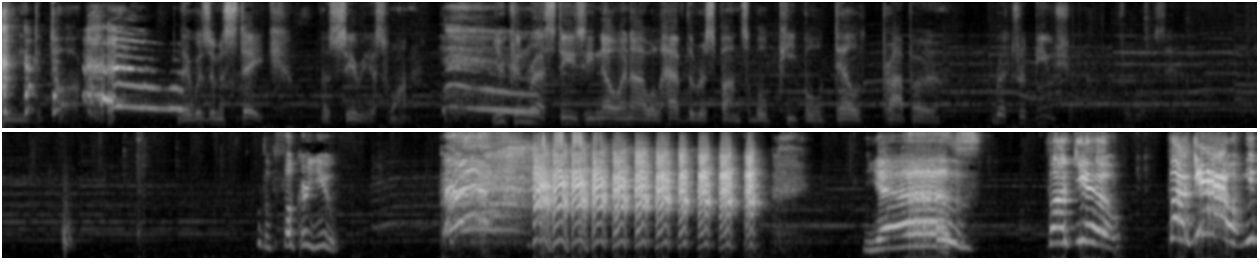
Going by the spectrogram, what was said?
we need to talk. There was a mistake, a serious one. You can rest easy knowing I will have the responsible people dealt proper retribution for what has happened. Who the fuck are you? yes! Fuck you! Fuck you! You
